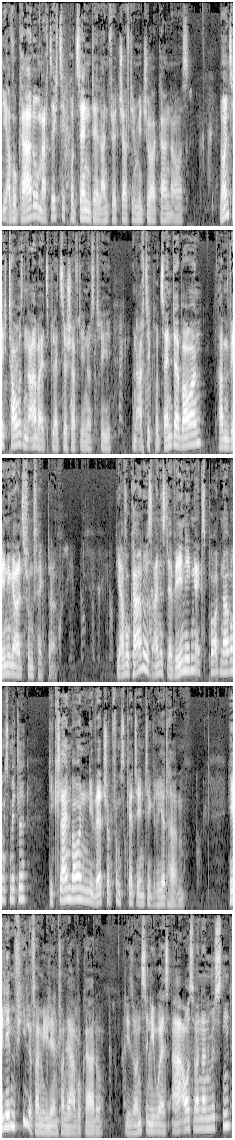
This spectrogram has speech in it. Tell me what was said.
Die Avocado macht 60 Prozent der Landwirtschaft in Michoacán aus. 90.000 Arbeitsplätze schafft die Industrie und 80 Prozent der Bauern haben weniger als 5 Hektar. Die Avocado ist eines der wenigen Exportnahrungsmittel, die Kleinbauern in die Wertschöpfungskette integriert haben. Hier leben viele Familien von der Avocado, die sonst in die USA auswandern müssten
